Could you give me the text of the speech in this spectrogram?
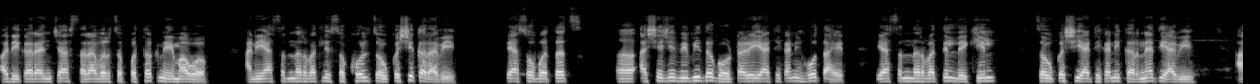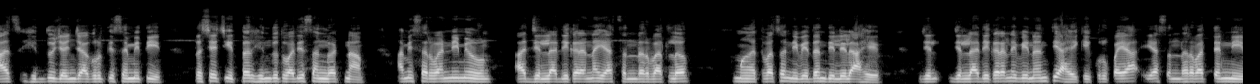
अधिकाऱ्यांच्या स्तरावरचं पथक नेमावं आणि या संदर्भातली सखोल चौकशी करावी. त्यासोबतच असे जे विविध घोटाळे या ठिकाणी होत आहेत या संदर्भातील देखील चौकशी या ठिकाणी करण्यात यावी. आज हिंदू जनजागृती समिती तसेच इतर हिंदुत्वादी संघटना आम्ही सर्वांनी मिळून आज जिल्हाधिकाऱ्यांना या संदर्भातलं महत्त्वाचं निवेदन दिलेलं आहे. जिल जिल्हाधिकाऱ्यांना विनंती आहे की कृपया या संदर्भात त्यांनी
